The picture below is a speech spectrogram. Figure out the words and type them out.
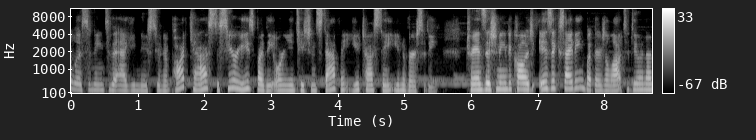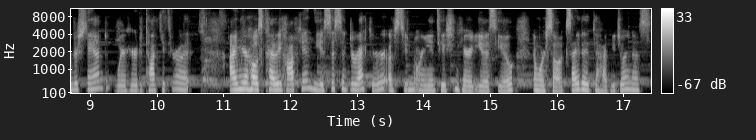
You're listening to the Aggie New Student Podcast, a series by the orientation staff at Utah State University. Transitioning to college is exciting, but there's a lot to do and understand. We're here to talk you through it. I'm your host, Kylie Hopkin, the Assistant Director of Student Orientation here at USU, and we're so excited to have you join us.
